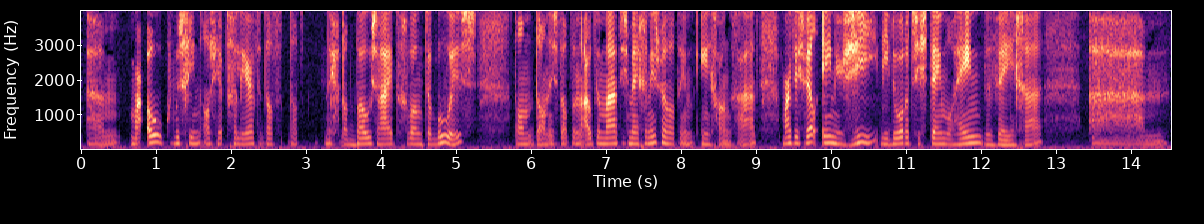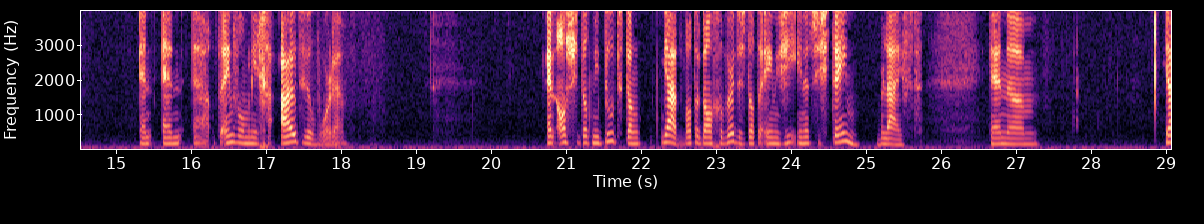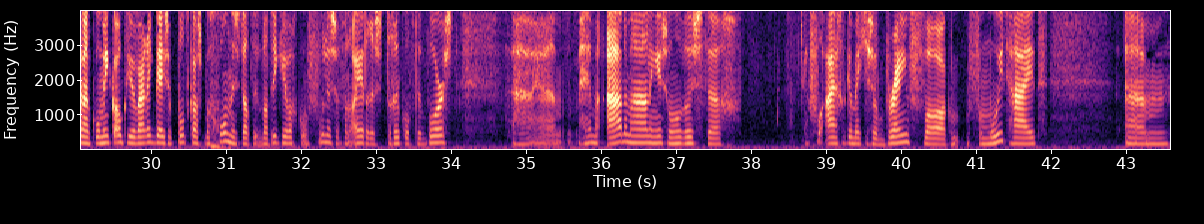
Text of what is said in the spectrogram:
Um, maar ook misschien als je hebt geleerd dat, dat, ja, dat boosheid gewoon taboe is. Dan, dan is dat een automatisch mechanisme wat in, in gang gaat. Maar het is wel energie die door het systeem wil heen bewegen. Um, en en uh, op de een of andere manier geuit wil worden. En als je dat niet doet, dan ja, wat er dan gebeurt is dat de energie in het systeem blijft. En um, ja, dan kom ik ook weer waar ik deze podcast begon, is dat wat ik heel erg kon voelen, zo van, oh ja, er is druk op de borst. Ja, mijn ademhaling is onrustig. Ik voel eigenlijk een beetje zo'n brain fog, vermoeidheid. Um,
